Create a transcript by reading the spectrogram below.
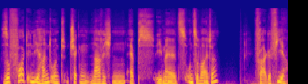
sofort in die Hand und checken Nachrichten, Apps, E-Mails und so weiter? Frage 4.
